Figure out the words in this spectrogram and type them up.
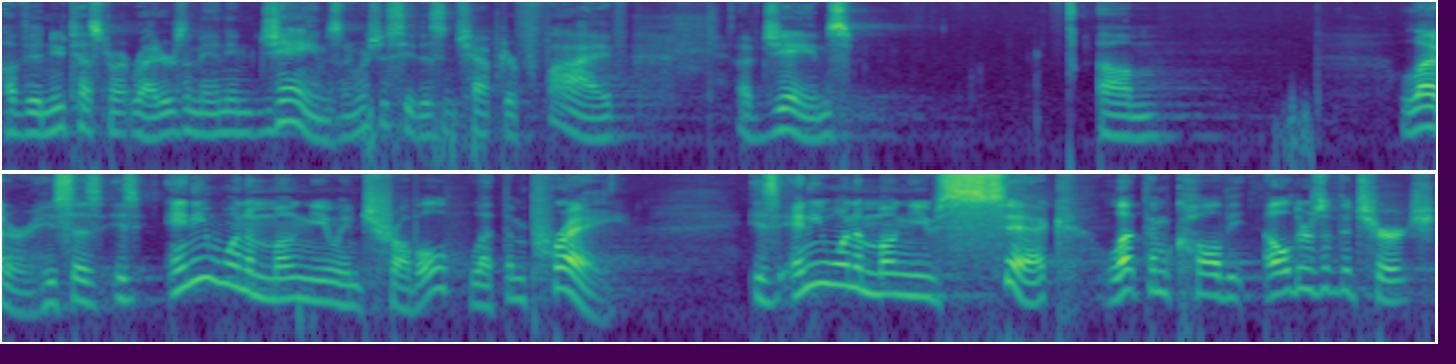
of the New Testament writers, a man named James. And you to see this in chapter 5 of James. Um, letter. He says, Is anyone among you in trouble? Let them pray. Is anyone among you sick? Let them call the elders of the church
